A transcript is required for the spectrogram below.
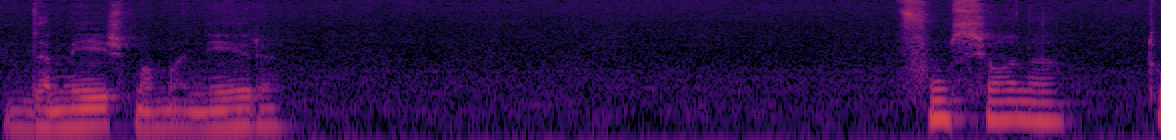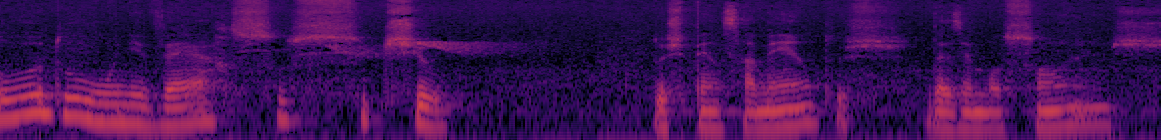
Da mesma maneira, funciona todo o universo sutil dos pensamentos, das emoções.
